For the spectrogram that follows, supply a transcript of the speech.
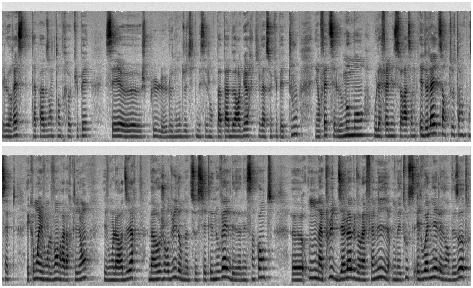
Et le reste, t'as pas besoin de t'en préoccuper. C'est, euh, je sais plus le, nom du titre, mais c'est genre Papa Burger qui va s'occuper de tout. Et en fait, c'est le moment où la famille se rassemble. Et de là, ils sortent tout un concept. Et comment ils vont le vendre à leurs clients? Ils vont leur dire, bah aujourd'hui, dans notre société nouvelle des années 50, euh, on n'a plus de dialogue dans la famille, on est tous éloignés les uns des autres.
